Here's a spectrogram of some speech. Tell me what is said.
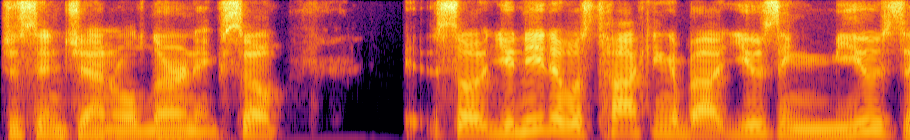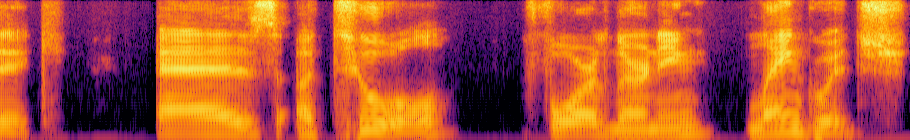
just in general learning. So, so Unita was talking about using music as a tool for learning language,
